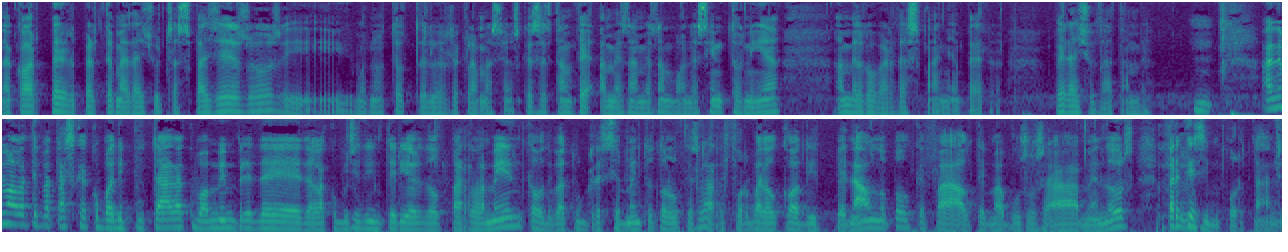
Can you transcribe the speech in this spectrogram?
d'acord? Per, per tema d'ajuts als pagesos i, i bueno, totes les reclamacions que s'estan fent, a més a més en bona sintonia amb el govern d'Espanya per, per ajudar també. Mm. Anem a la teva tasca com a diputada, com a membre de, de la Comissió d'Interior del Parlament, que heu debatut recentment tot el que és la reforma del Codi Penal, no pel que fa al tema abusos a menors. Per què és important?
